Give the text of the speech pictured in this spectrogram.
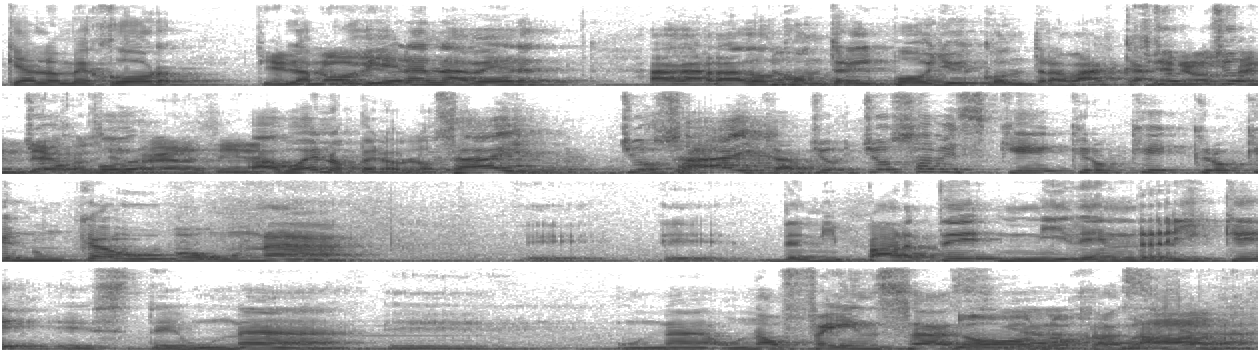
que a lo mejor Tienen la pudieran haber agarrado contra el pollo y contra vaca. Tenemos yo- yo- pendejos ¿no? Ah, bueno, pero los hay. Yo, los hay, cabrón. yo, yo, sabes qué, creo que, creo que nunca hubo una, eh, eh, de mi parte, ni de Enrique, este, una, eh, una, una ofensa hacia, No, no, hacia- Nada.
